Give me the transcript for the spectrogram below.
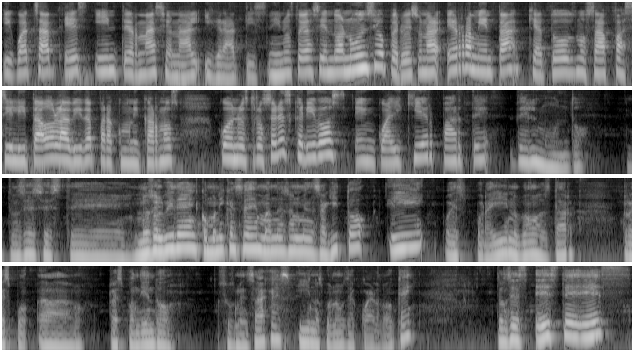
y WhatsApp es internacional y gratis. Y no estoy haciendo anuncio, pero es una herramienta que a todos nos ha facilitado la vida para comunicarnos con nuestros seres queridos en cualquier parte del mundo. Entonces, este, no se olviden, comuníquense, mándense un mensajito y pues por ahí nos vamos a estar ah, respondiendo sus mensajes y nos ponemos de acuerdo, ¿ok? Entonces, este es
